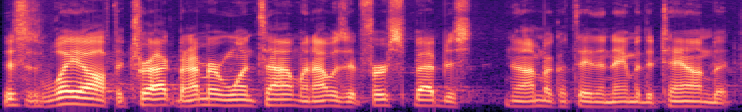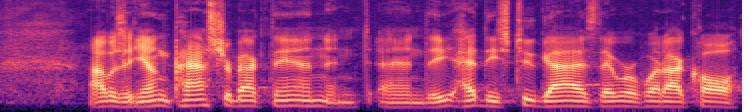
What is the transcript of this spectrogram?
This is way off the track, but I remember one time when I was at First Baptist, no, I'm not going to tell you the name of the town, but I was a young pastor back then, and, and had these two guys. They were what I call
